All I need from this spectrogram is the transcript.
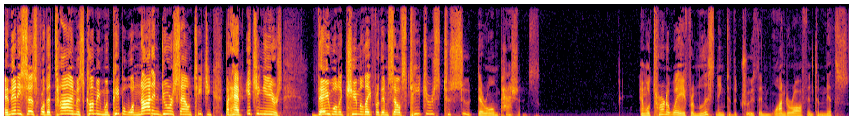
And then he says, For the time is coming when people will not endure sound teaching, but have itching ears. They will accumulate for themselves teachers to suit their own passions and will turn away from listening to the truth and wander off into myths.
